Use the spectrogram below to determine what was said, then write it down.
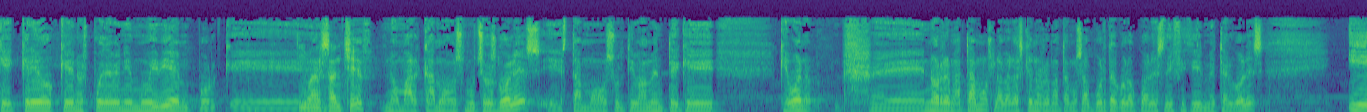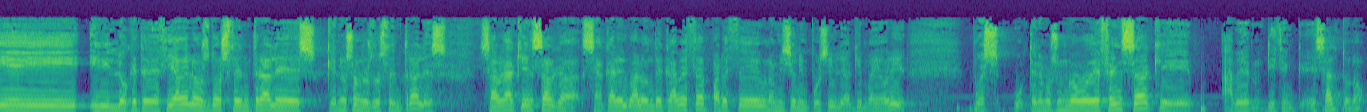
que creo que nos puede venir muy bien porque Iván Sánchez. no marcamos muchos goles y estamos últimamente que, que bueno, eh, no rematamos, la verdad es que no rematamos a puerta, con lo cual es difícil meter goles. Y, y lo que te decía de los dos centrales, que no son los dos centrales, salga quien salga, sacar el balón de cabeza parece una misión imposible aquí en Valladolid. Pues tenemos un nuevo defensa que, a ver, dicen que es alto, ¿no?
